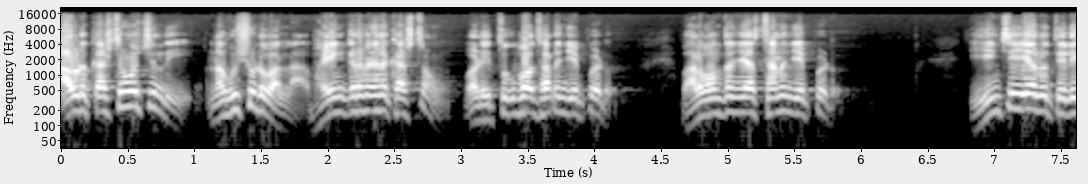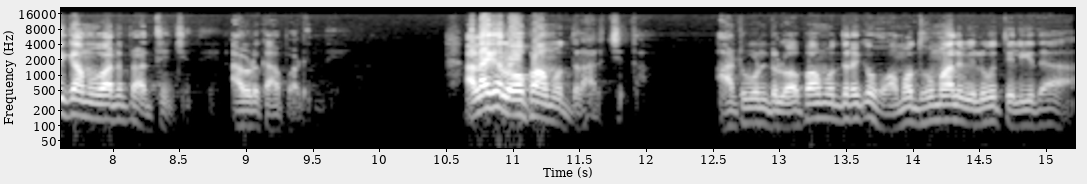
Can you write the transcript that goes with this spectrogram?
ఆవిడ కష్టం వచ్చింది నహుషుడు వల్ల భయంకరమైన కష్టం. వాడు ఎత్తుకుపోతాడని చెప్పాడు బలవంతం చేస్తానని చెప్పాడు. ఏం చేయాలో తెలియక అమ్మవారిని ప్రార్థించింది ఆవిడ కాపాడింది. అలాగే లోపాముద్ర అర్చిత. అటువంటి లోపాముద్రకి హోమధూమాల విలువ తెలియదా?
